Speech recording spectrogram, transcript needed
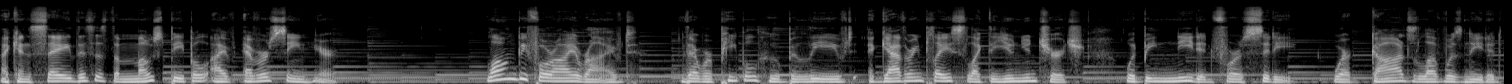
I can say this is the most people I've ever seen here. Long before I arrived, there were people who believed a gathering place like the Union Church would be needed for a city where God's love was needed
